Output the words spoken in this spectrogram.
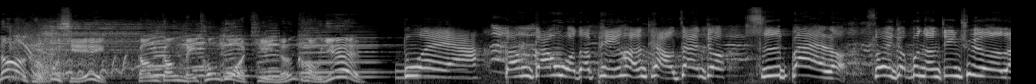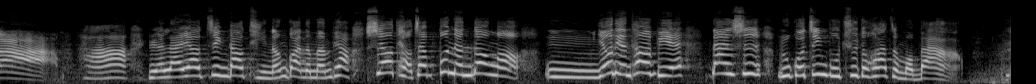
那可不行，刚刚没通过体能考验。对啊，刚刚我的平衡挑战就失败了，所以就不能进去了啦。啊，原来要进到体能馆的门票是要挑战不能动哦，嗯，有点特别。但是如果进不去的话怎么办啊？嘿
